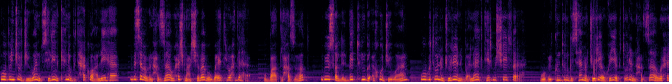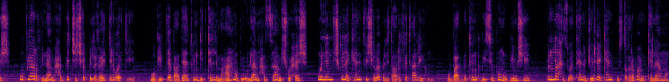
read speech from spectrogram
وبنشوف جيوان وسيلين كانوا بيضحكوا عليها بسبب إن حظها وحش مع الشباب وبقت لوحدها. وبعد لحظات بيوصل للبيت تونج اخو جيوان وبتقول له جوريا إنه بقالها كتير مش شايفاه. وبيكون تونج سامع جوريا وهي بتقول إن حظها وحش وبيعرف إنها محبتش شاب لغاية دلوقتي. وبيبدأ بعدها تونج يتكلم معاها وبيقولها إن حظها مش وحش وإن المشكلة كانت في الشباب اللي اتعرفت عليهم. وبعد ما تونج بيسيبهم وبيمشي بنلاحظ وقتها إن جوريا كانت مستغربة من كلامه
